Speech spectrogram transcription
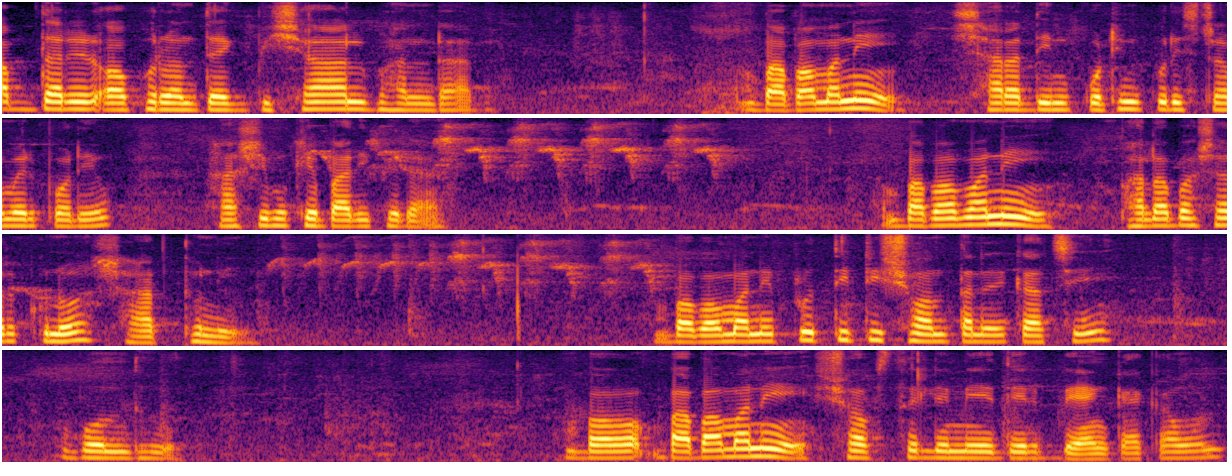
আবদারের অফুরন্ত এক বিশাল ভাণ্ডার। বাবা মানে সারাদিন কঠিন পরিশ্রমের পরেও হাসি মুখে বাড়ি ফেরা। বাবা মানে ভালোবাসার কোনো স্বার্থ নেই। বাবা মানে প্রতিটি সন্তানের কাছে বন্ধু। বাবা মানে সব ছেলে মেয়েদের ব্যাংক অ্যাকাউন্ট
